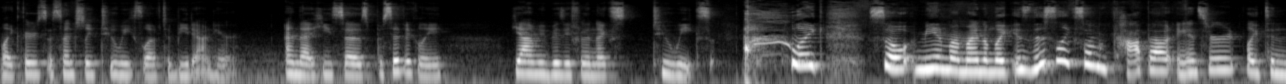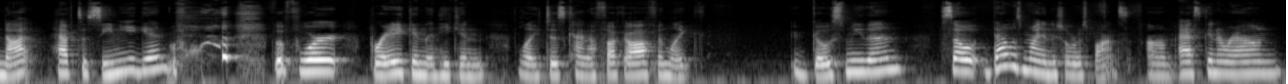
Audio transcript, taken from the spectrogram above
like there's essentially two weeks left to be down here and that he says specifically yeah i'm gonna be busy for the next two weeks like so me in my mind i'm like is this like some cop out answer like to not have to see me again before before break and then he can like just kind of fuck off and like ghost me then so that was my initial response um asking around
